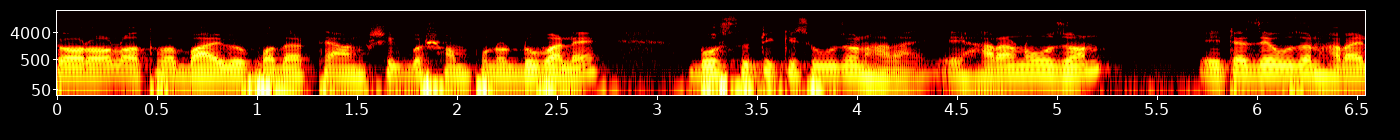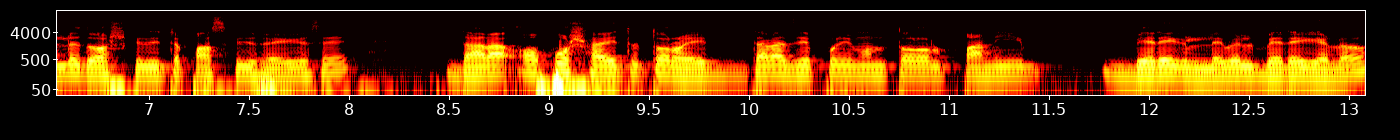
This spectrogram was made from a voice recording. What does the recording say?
তরল অথবা বায়বীয় পদার্থে আংশিক বা সম্পূর্ণ ডুবালে বস্তুটি কিছু ওজন হারায়। এই হারানো ওজন, এটা যে ওজন হারাইলে দশ কেজিটা পাঁচ কেজি হয়ে গেছে দ্বারা অপসারিত তরল, এর দ্বারা যে পরিমাণ তরল পানি বেড়ে গেল লেভেল বেড়ে গেল,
